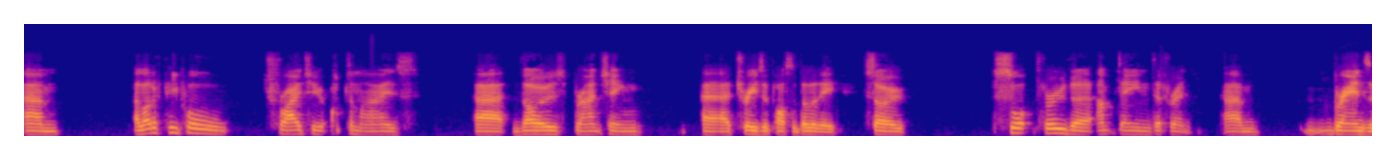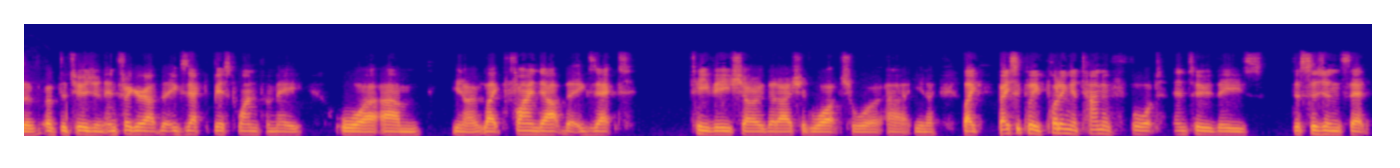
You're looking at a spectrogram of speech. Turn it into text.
um, a lot of people try to optimize uh, those branching uh, trees of possibility. So sort through the umpteen different um, brands of, of detergent and figure out the exact best one for me or um, you know, like find out the exact TV show that I should watch, or uh, you know, like basically putting a ton of thought into these decisions that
